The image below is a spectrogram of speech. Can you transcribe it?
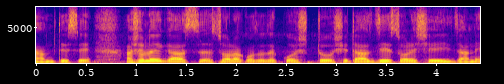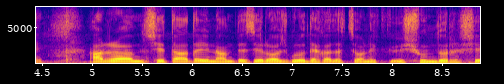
নামতেছে। আসলে গাছ চড়া কতটা কষ্ট সেটা যে চড়ে সেই জানে। আর সে তাড়াতাড়ি নামতেছে, রসগুলো দেখা যাচ্ছে অনেক সুন্দর। সে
